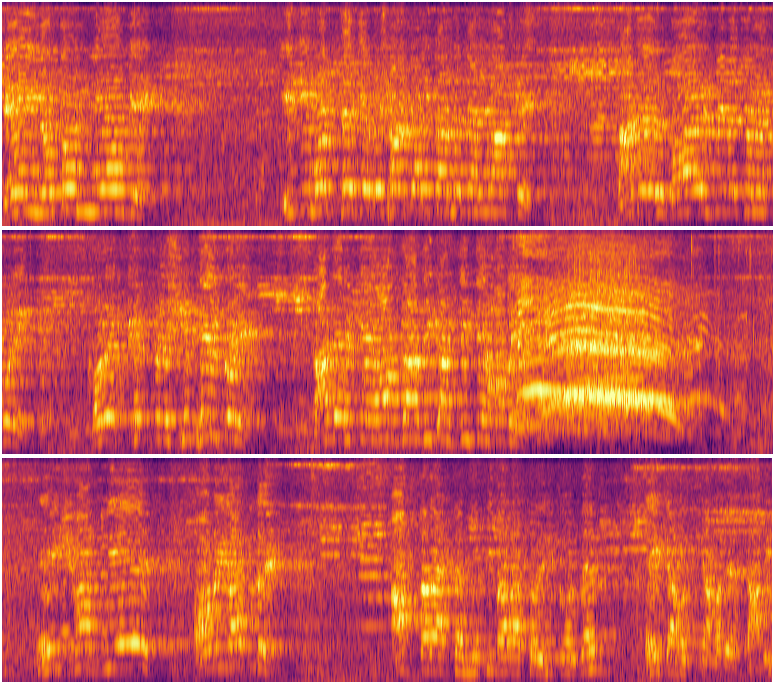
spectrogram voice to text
সেই নতুন নিয়োগে ইতিমধ্যে যে বেসরকারি কর্মচারীরা আছে, তাদের বয়স বিবেচনা করে কয়েক ক্ষেত্রে শিথিল করে তাদেরকে অগ্রাধিকার দিতে হবে। এই সব নিয়ে অবিলম্বে আপনারা একটা নীতিমালা তৈরি করবেন, এইটা হচ্ছে আমাদের দাবি।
